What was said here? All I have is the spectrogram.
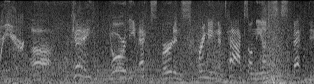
we're here. Ah, uh, okay. You're the expert in springing attacks on the unsuspecting.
